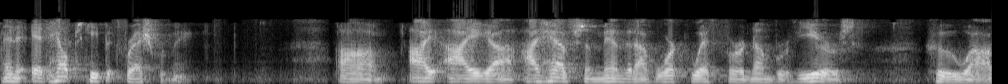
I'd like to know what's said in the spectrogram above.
and it, helps keep it fresh for me. Um, I I uh, I have some men that I've worked with for a number of years who uh,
